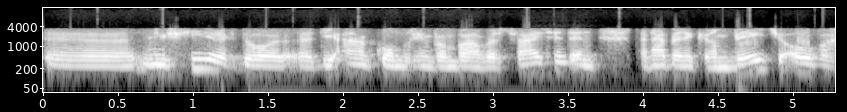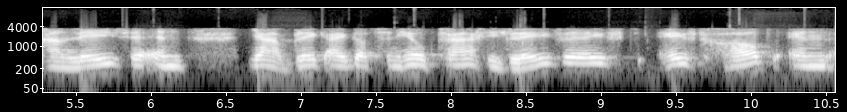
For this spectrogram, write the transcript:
uh, nieuwsgierig door uh, die aankondiging van Barbara Streisand. En daarna ben ik er een beetje over gaan lezen. En ja, bleek eigenlijk dat ze een heel tragisch leven heeft, heeft gehad. En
